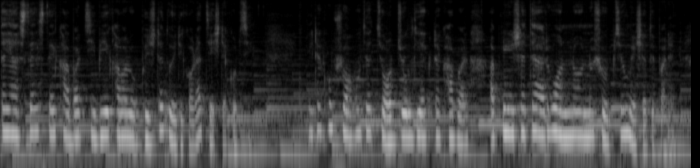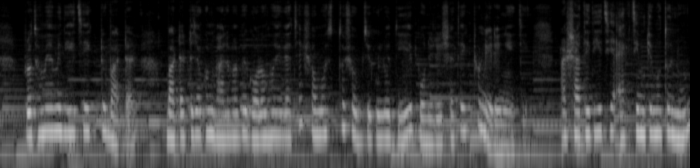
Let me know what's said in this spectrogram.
তাই আস্তে আস্তে খাবার চিবিয়ে খাওয়ার অভ্যেসটা তৈরি করার চেষ্টা করছি। এটা খুব সহজ আর চট জলদি একটা খাবার। আপনি এর সাথে আরও অন্য অন্য সবজিও মেশাতে পারেন। প্রথমে আমি দিয়েছি একটু বাটার বাটারটা যখন ভালোভাবে গরম হয়ে গেছে, সমস্ত সবজিগুলো দিয়ে পনিরের সাথে একটু নেড়ে নিয়েছি। আর সাথে দিয়েছি এক চিমটে মতো নুন,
